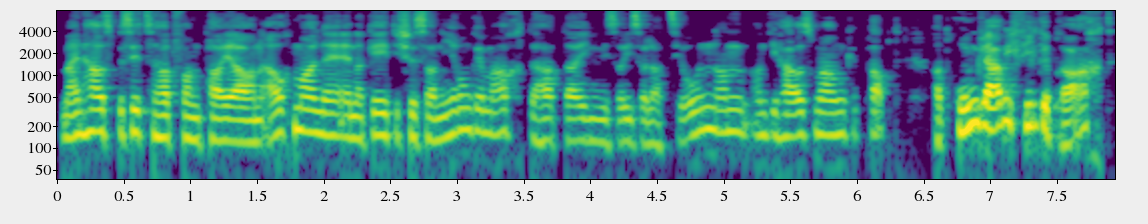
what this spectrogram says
mein Hausbesitzer hat vor ein paar Jahren auch mal eine energetische Sanierung gemacht. Der hat da irgendwie so Isolationen an, an die Hausmauern gepappt, hat unglaublich viel gebracht.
